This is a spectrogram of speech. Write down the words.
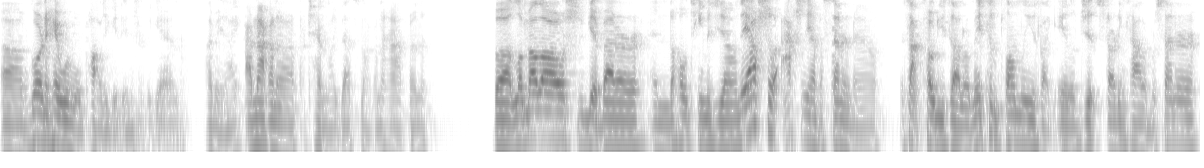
Um, Gordon Hayward will probably get injured again. I mean, I, am not gonna pretend like that's not gonna happen. But LaMelo should get better, and the whole team is young. They actually actually have a center now. It's not Cody Zeller. Mason Plumlee is like a legit starting caliber center.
